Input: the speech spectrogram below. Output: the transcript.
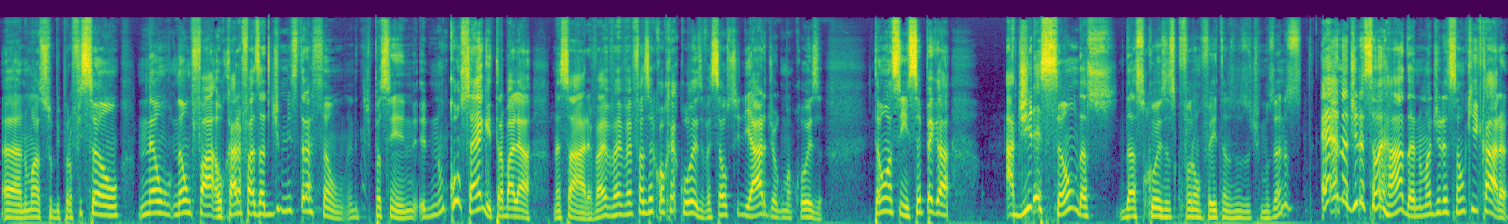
ah, numa subprofissão, não, não fa o cara faz administração. Ele, tipo assim, ele não consegue trabalhar nessa área, vai, vai, vai fazer qualquer coisa, vai ser auxiliar de alguma coisa. Então, assim, você pegar a direção das, das coisas que foram feitas nos últimos anos é na direção errada, é numa direção que, cara,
